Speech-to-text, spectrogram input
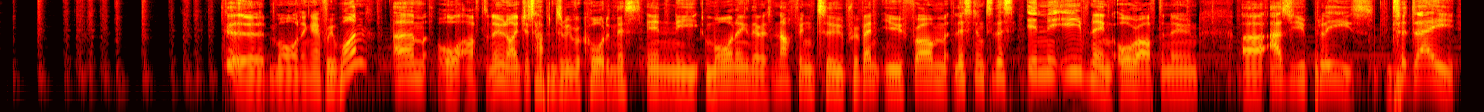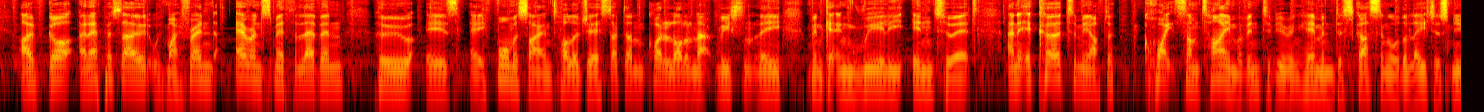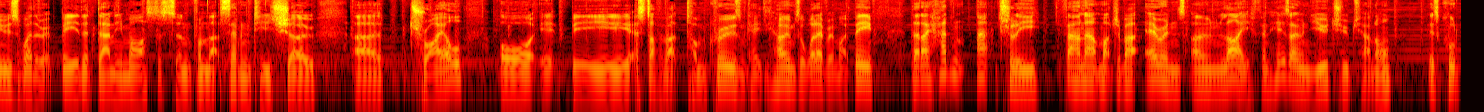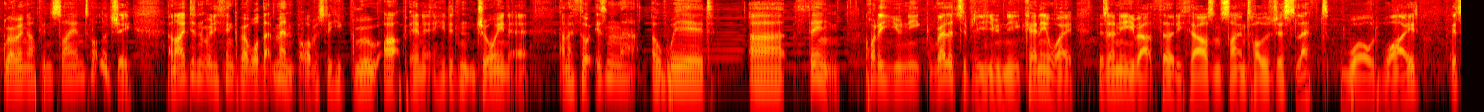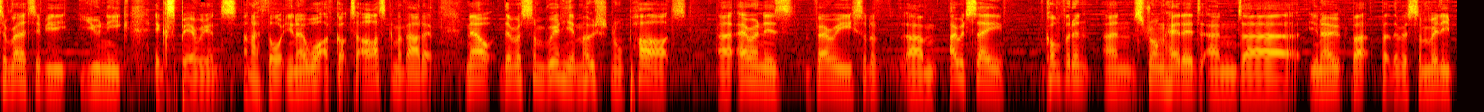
Good morning, everyone. Um, or afternoon. I just happen to be recording this in the morning. There is nothing to prevent you from listening to this in the evening or afternoon uh, as you please. Today, I've got an episode with my friend Aaron Smith Levin, who is a former Scientologist. I've done quite a lot on that recently, been getting really into it. And it occurred to me after quite some time of interviewing him and discussing all the latest news, whether it be the Danny Masterson from that 70s show uh, trial, or it be stuff about Tom Cruise and Katie Holmes, or whatever it might be, that I hadn't actually found out much about Aaron's own life and his own YouTube channel is called Growing Up in Scientology. And I didn't really think about what that meant, but obviously he grew up in it. He didn't join it. And I thought, isn't that a weird uh, thing? Quite a unique, relatively unique anyway. There's only about 30,000 Scientologists left worldwide. It's a relatively unique experience. And I thought, you know what? I've got to ask him about it. Now, there are some really emotional parts. Uh, is very sort of, um, I would say, confident and strong-headed, and uh, you know, but but there are some really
